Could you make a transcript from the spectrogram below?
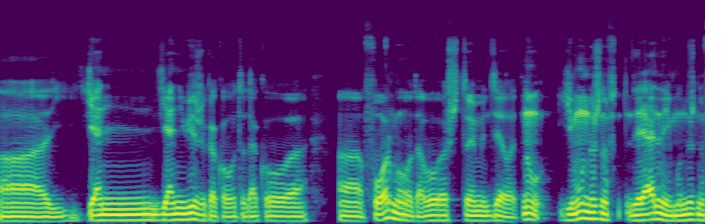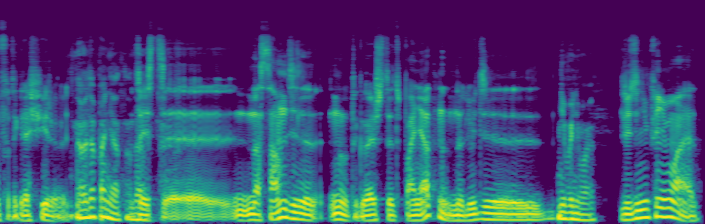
А, я, я не вижу какого-то такого формулу того, что ему делать. Ну, ему нужно, реально ему нужно фотографировать. Ну, это понятно, да. То есть, э, на самом деле, ну, ты говоришь, что это понятно, но люди... Не понимают. Люди не понимают,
